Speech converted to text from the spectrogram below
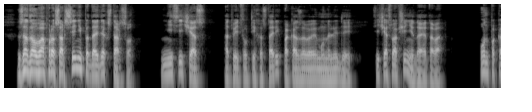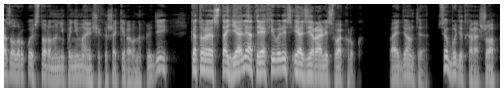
— задал вопрос Арсений, подойдя к старцу. — Не сейчас, ответил тихо старик, показывая ему на людей. «Сейчас вообще не до этого». Он показал рукой в сторону непонимающих и шокированных людей, которые стояли, отряхивались и озирались вокруг. «Пойдемте, все будет хорошо».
